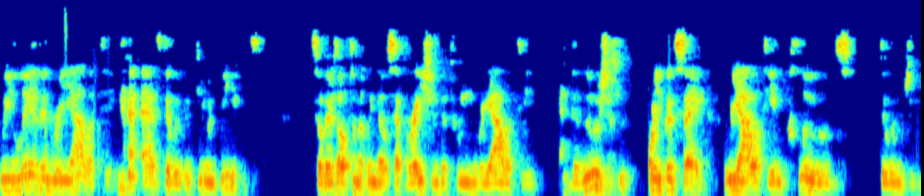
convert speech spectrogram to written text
we live in reality as deluded human beings. So there's ultimately no separation between reality and delusion, or you could say reality includes delusion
